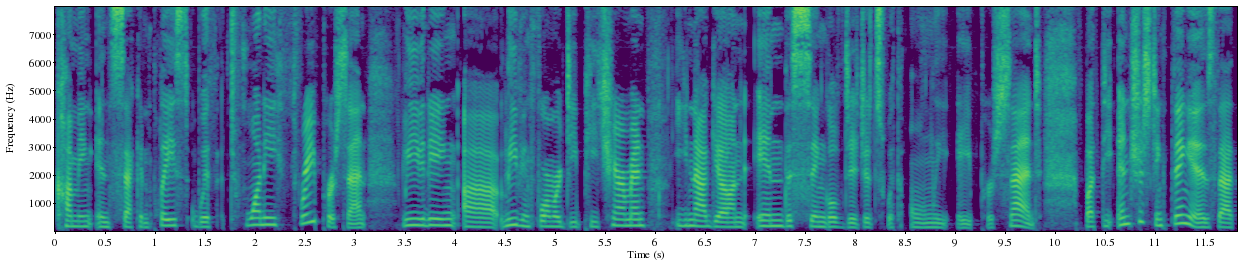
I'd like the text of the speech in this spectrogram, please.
coming in second place with 23%, leaving, uh, leaving former DP chairman Lee Nak-yeon in the single digits with only 8%. But the interesting thing is that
